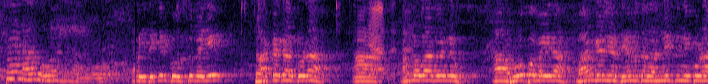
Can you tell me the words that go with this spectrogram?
క్షణవు నీవు మీ దగ్గరికి వస్తున్నాయి. చక్కగా కూడా ఆ అమ్మవార్లను ఆ రూపమైన మాంగళ్య దేవతలన్నిటిని కూడా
